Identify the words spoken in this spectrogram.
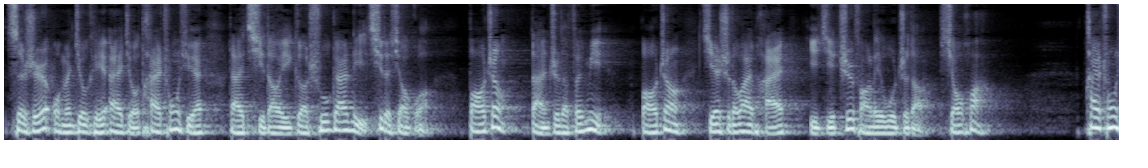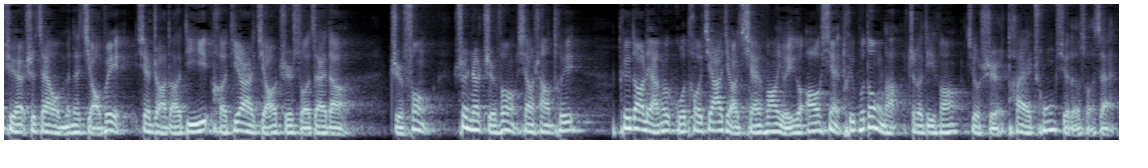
此时我们就可以艾灸太冲穴来起到一个疏肝理气的效果，保证胆汁的分泌，保证结石的外排以及脂肪类物质的消化。太冲穴是在我们的脚背，先找到第一和第二脚趾所在的指缝，顺着指缝向上推，推到两个骨头夹角前方有一个凹陷，推不动了，这个地方就是太冲穴的所在。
